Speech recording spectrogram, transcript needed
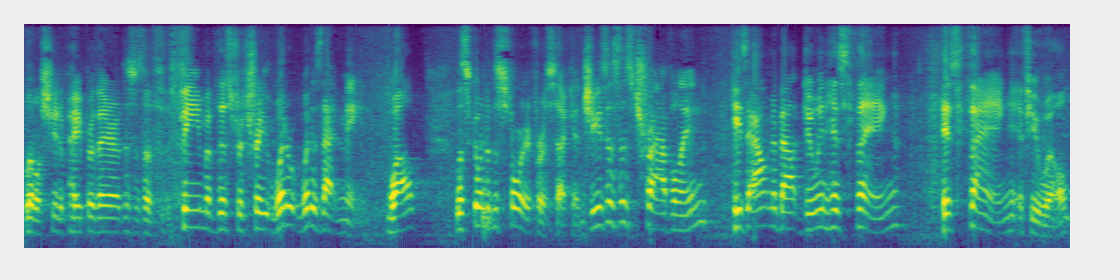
little sheet of paper there? This is the theme of this retreat. What, what does that mean? Well, let's go into the story for a second. Jesus is traveling, he's out and about doing his thing, his thing, if you will,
